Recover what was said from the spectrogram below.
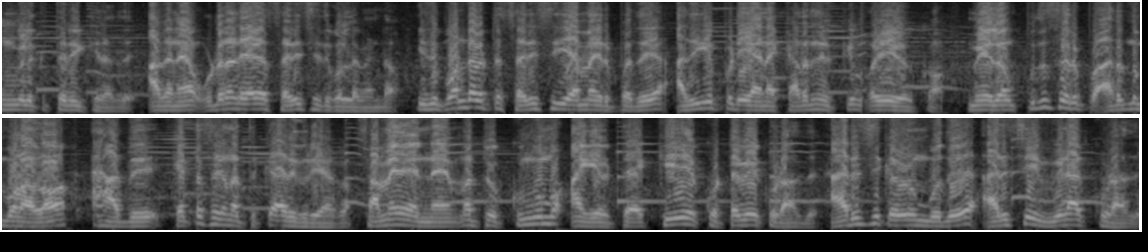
உங்களுக்கு தெரிவிக்கிறது. அதனை உடனடியாக சரி செய்து கொள்ள வேண்டும். இது போன்றவற்றை சரி செய்யாமல் இருப்பது அதிகப்படியான கடனிற்கு வழிவகுக்கும். மேலும் புது செருப்பு அருந்து போனாலும் அது கெட்ட சகனத்துக்கு அறிகுறியாகும். சமையல் எண்ணெய் மற்றும் குங்குமம் ஆகியவற்றை கீழே கொட்டவே கூடாது. அரிசி கழுவும் போது அரிசியை வீணாக்க கூடாது.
